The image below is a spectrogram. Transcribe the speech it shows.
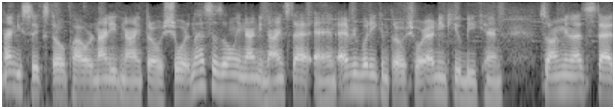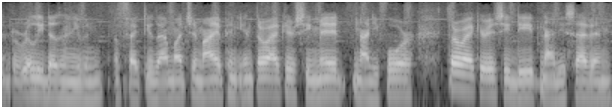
96 throw power, 99 throw short, and that's his only 99 stat, and everybody can throw short, any QB can. So, I mean, that stat really doesn't even affect you that much, in my opinion. Throw accuracy mid, 94. Throw accuracy deep, 97.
